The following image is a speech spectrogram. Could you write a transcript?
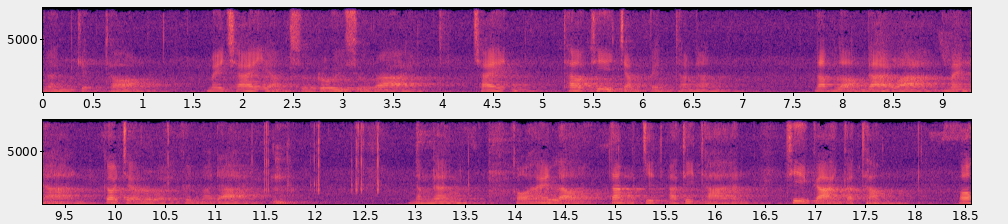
เงินเก็บทอง ไม่ใช้อย่างสุรุ่ยสุร่าย ใช้เท่าที่จำเป็นเท่านั้น รับรองได้ว่าไม่นานก็จะรวยขึ้นมาได้ ดังนั้นขอให้เราตั้งจิตอธิษฐานที่การกระทำเพราะ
